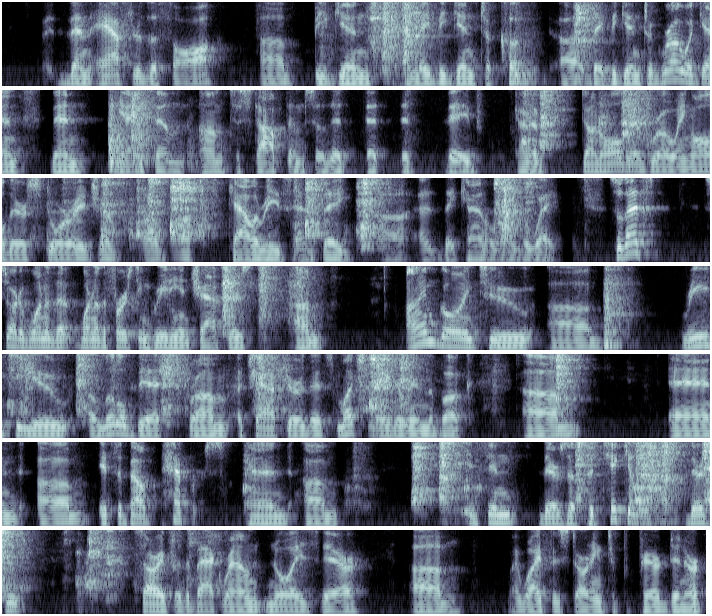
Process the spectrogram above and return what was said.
then after the thaw uh, begin and they begin to cook. Uh, they begin to grow again. Then yank them um, to stop them so that that that they've kind of done all their growing, all their storage of, of uh, calories as they uh, as they can along the way. So that's sort of one of the one of the first ingredient chapters. Um, I'm going to um, read to you a little bit from a chapter that's much later in the book. Um, and um, it's about peppers. And um, it's in, there's a particular, there's a, sorry for the background noise there. Um, my wife is starting to prepare dinner.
